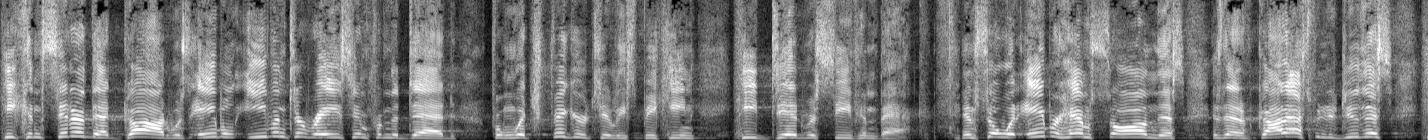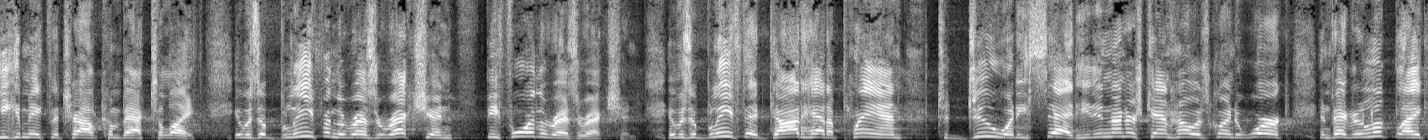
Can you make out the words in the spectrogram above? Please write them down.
He considered that God was able even to raise him from the dead, from which, figuratively speaking, he did receive him back. And so, what Abraham saw in this is that if God asked me to do this, he can make the child come back to life. It was a belief in the resurrection before the resurrection. It was a belief that God had a plan to do what he said. He didn't understand how it was going to work. In fact, it looked like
